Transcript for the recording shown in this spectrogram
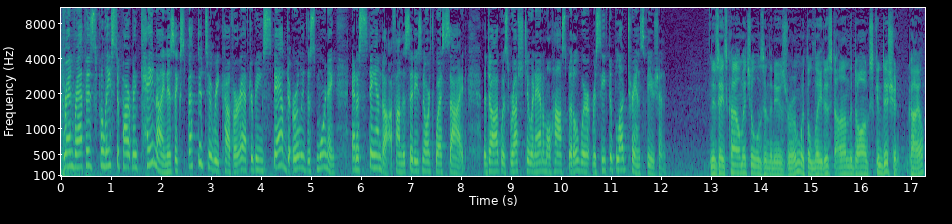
Grand Rapids Police Department canine is expected to recover after being stabbed early this morning at a standoff on the city's northwest side. The dog was rushed to an animal hospital where it received a blood transfusion. News 8's Kyle Mitchell is in the newsroom with the latest on the dog's condition. Kyle?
